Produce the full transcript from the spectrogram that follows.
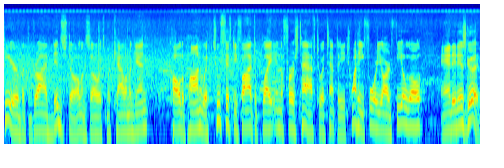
here, but the drive did stall, and so it's McCallum again, called upon with 2.55 to play in the first half to attempt a 24-yard field goal, and it is good.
